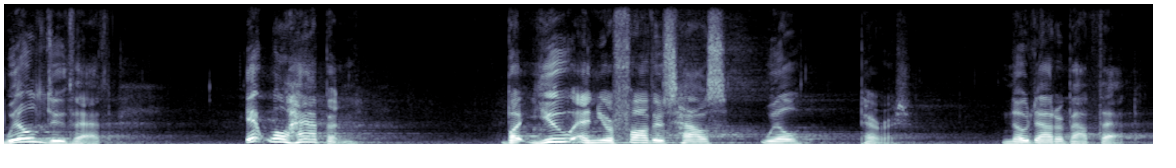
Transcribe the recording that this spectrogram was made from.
will do that. It will happen, but you and your father's house will perish. No doubt about that.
